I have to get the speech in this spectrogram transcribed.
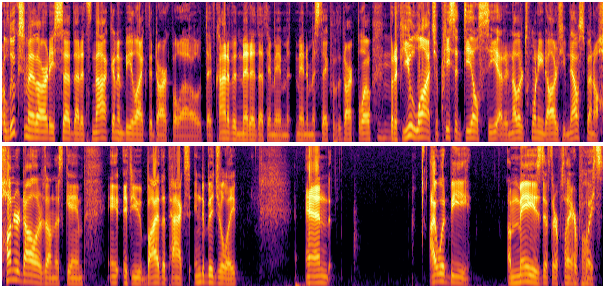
Luke Smith already said that it's not going to be like the Dark Below. They've kind of admitted that they made made a mistake with the Dark Below. Mm-hmm. But if you launch a piece of DLC at another twenty dollars, you've now spent hundred dollars on this game. If you buy the packs individually, and I would be amazed if their player base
